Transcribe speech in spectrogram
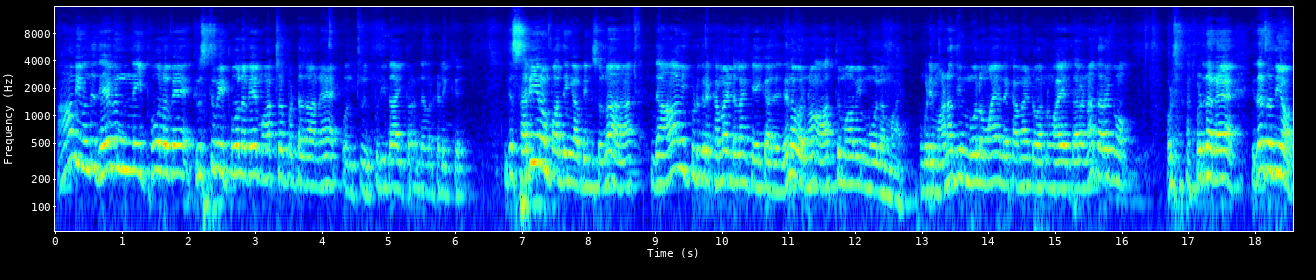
ஆவி வந்து தேவனை போலவே கிறிஸ்துவை போலவே மாற்றப்பட்டதான ஒன்று புதிதாய் பிறந்தவர்களுக்கு. இந்த சரீரம் பார்த்தீங்க அப்படின்னு சொன்னா இந்த ஆவி கொடுக்குற கமாண்ட் எல்லாம் கேட்காது. என்ன வரணும்? ஆத்மாவின் மூலமாய். உங்களுடைய மனதின் மூலமாய் அந்த கமாண்ட் வரணும். வாயை தரனா திறக்கும். அப்படிதான்- அப்படிதானே? இதான் சத்தியம்.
